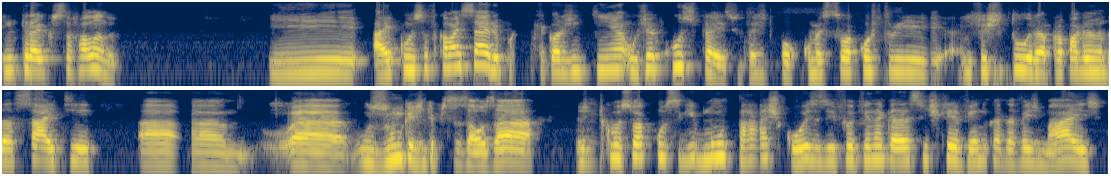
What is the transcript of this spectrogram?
entrega o que você está falando. E aí começou a ficar mais sério, porque agora a gente tinha os recursos para isso. Então a gente pô, começou a construir infraestrutura, propaganda, site, a, a, o Zoom que a gente precisava usar. A gente começou a conseguir montar as coisas e foi vendo a galera se inscrevendo cada vez mais.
